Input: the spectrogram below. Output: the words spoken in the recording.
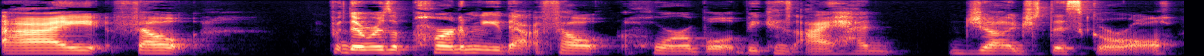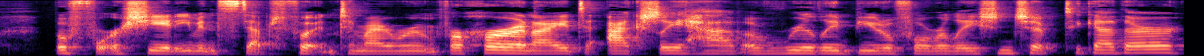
I felt there was a part of me that felt horrible because I had judged this girl before she had even stepped foot into my room for her and I to actually have a really beautiful relationship together.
